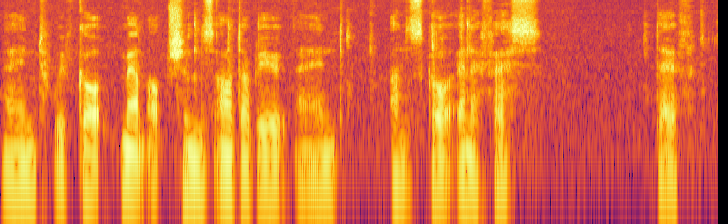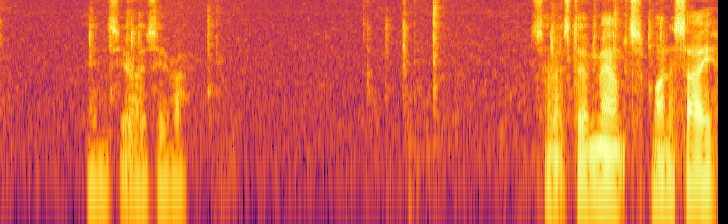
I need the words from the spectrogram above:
And we've got mount options RW and underscore NFS dev N00. So let's do a mount minus A.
